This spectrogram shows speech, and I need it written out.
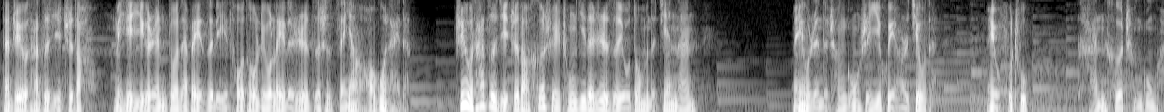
但只有他自己知道那些一个人躲在被子里偷偷流泪的日子是怎样熬过来的。只有他自己知道喝水充饥的日子有多么的艰难。没有人的成功是一挥而就的，没有付出，谈何成功啊？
